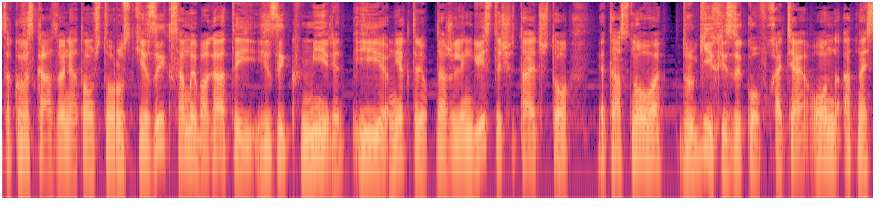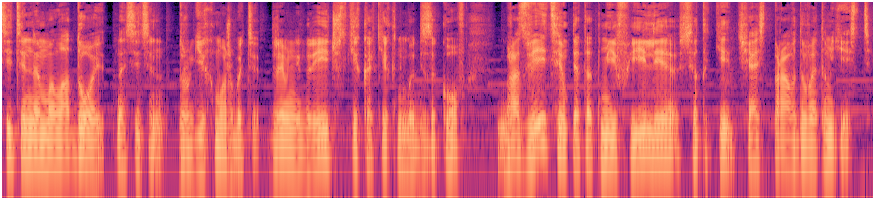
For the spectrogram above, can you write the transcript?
такое высказывание о том, что русский язык самый богатый язык в мире. И некоторые даже лингвисты считают, что это основа других языков, хотя он относительно молодой, относительно других, может быть, древнегреческих каких-нибудь языков. Развейте этот миф или все-таки часть правды в этом есть?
